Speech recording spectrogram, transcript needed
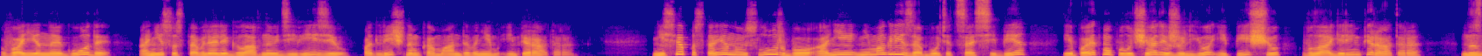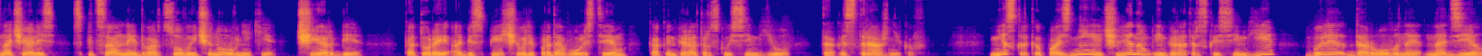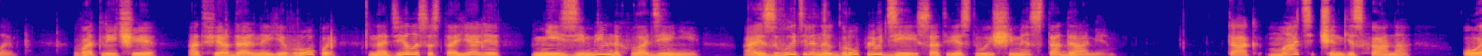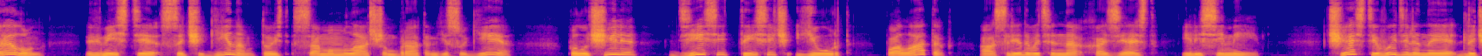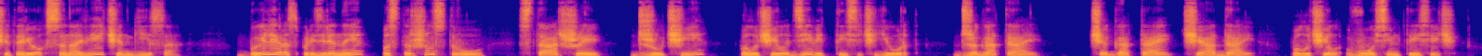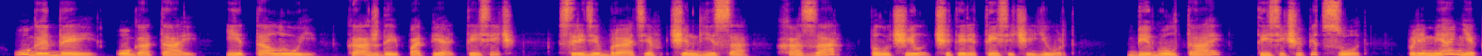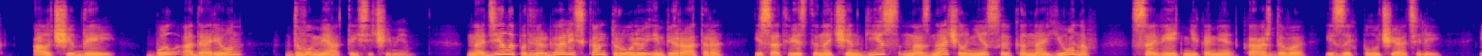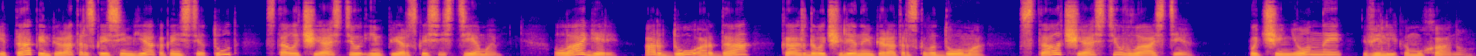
В военные годы они составляли главную дивизию под личным командованием императора. Неся постоянную службу, они не могли заботиться о себе и поэтому получали жилье и пищу в лагере императора. Назначались специальные дворцовые чиновники, черби, которые обеспечивали продовольствием как императорскую семью, так и стражников. Несколько позднее членам императорской семьи были дарованы наделы. В отличие от феодальной Европы, наделы состояли не из земельных владений, а из выделенных групп людей, соответствующими стадами. Так мать Чингисхана, Оэлун, вместе с Ачигином, то есть самым младшим братом Ясугея, получили 10 тысяч юрт, палаток, а следовательно хозяйств или семей. Части, выделенные для четырех сыновей Чингиса, были распределены по старшинству. Старший Джучи получил 9 тысяч юрт, Джагатай, Чагатай, Чаадай получил 8 тысяч, Угэдэй, Огатай и Талуй, каждый по 5 тысяч, среди братьев Чингиса Хазар получил 4 тысячи юрт, Бигултай 1500, племянник Алчидей был одарен двумя тысячами. Наделы подвергались контролю императора, и, соответственно, Чингис назначил несколько наенов советниками каждого из их получателей. И так императорская семья как институт стала частью имперской системы. Лагерь, Орду, Орда каждого члена императорского дома стал частью власти, подчиненный великому хану.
